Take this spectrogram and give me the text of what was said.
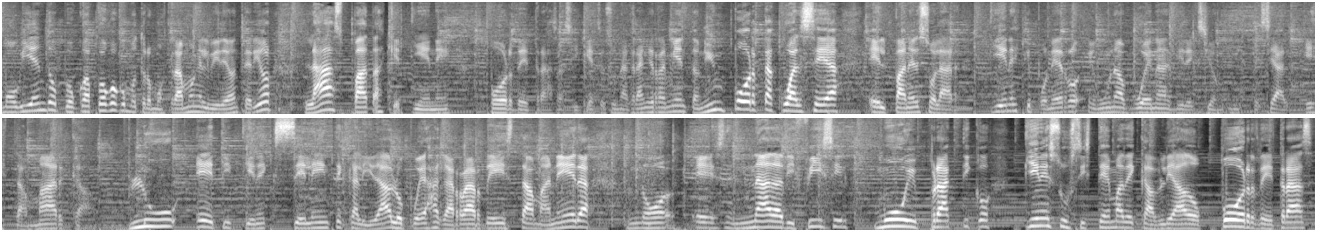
moviendo poco a poco como te lo mostramos en el video anterior las patas que tiene por detrás. Así que esta es una gran herramienta. No importa cuál sea el panel solar tienes que ponerlo en una buena dirección en especial esta marca Blue Eti tiene excelente calidad, lo puedes agarrar de esta manera, no es nada difícil, muy práctico. Tiene su sistema de cableado por detrás,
